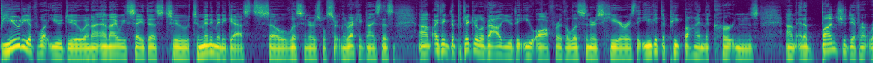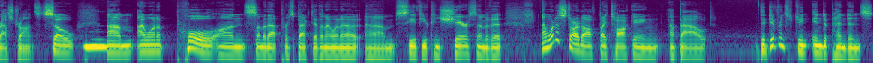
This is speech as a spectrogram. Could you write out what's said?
beauty of what you do, and I, and I always say this to to many many guests, so listeners will certainly recognize this. Um, I think the particular value that you offer the listeners here is that you get to peek behind the curtains um, at a bunch of different restaurants. So mm-hmm. um, I want to pull on some of that perspective, and I want to um, see if you can share some of it. I want to start off by talking about the difference between independence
